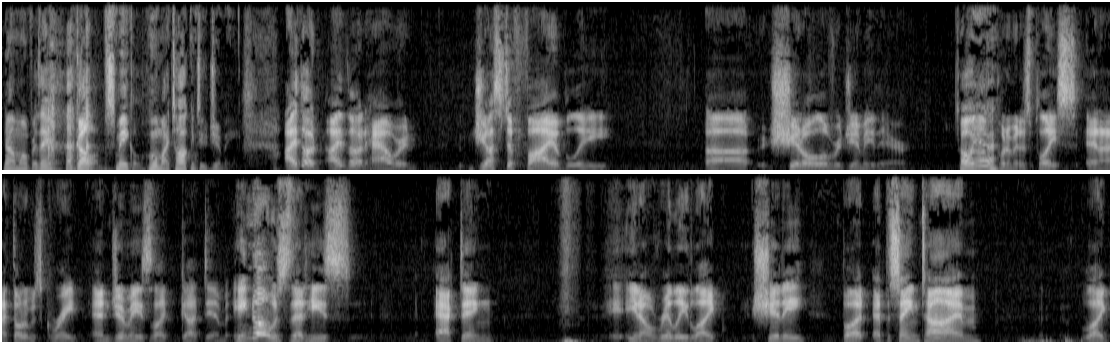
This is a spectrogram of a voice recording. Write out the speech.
Now I'm over there. Gollum, Smeagol. Who am I talking to, Jimmy? I thought I thought Howard justifiably uh, shit all over Jimmy there. Oh uh, yeah. put him in his place, and I thought it was great. And Jimmy's like, God damn it, he knows that he's acting, you know, really like shitty, but at the same time, like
